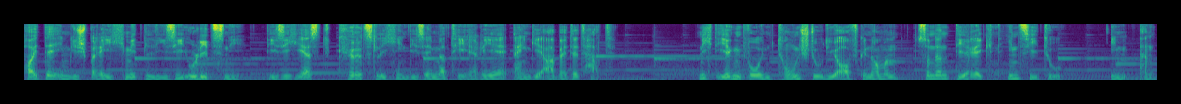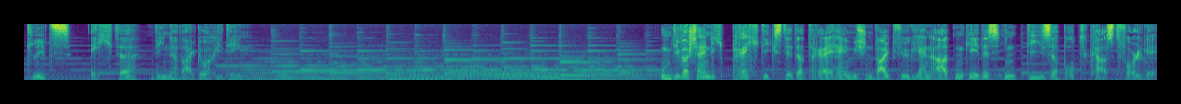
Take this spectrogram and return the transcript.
Heute im Gespräch mit Lisi Ulitzny, die sich erst kürzlich in diese Materie eingearbeitet hat. Nicht irgendwo im Tonstudio aufgenommen, sondern direkt in situ, im Antlitz echter Wienerwaldorchideen. Um die wahrscheinlich prächtigste der drei heimischen Waldvögleinarten geht es in dieser Podcast-Folge.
